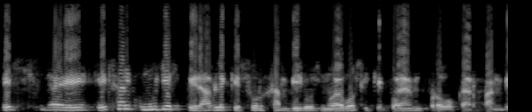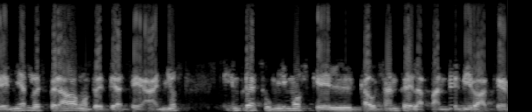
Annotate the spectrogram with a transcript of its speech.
Es, eh, es algo muy esperable que surjan virus nuevos y que puedan provocar pandemias. Lo esperábamos desde hace años. Siempre asumimos que el causante de la pandemia iba a ser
